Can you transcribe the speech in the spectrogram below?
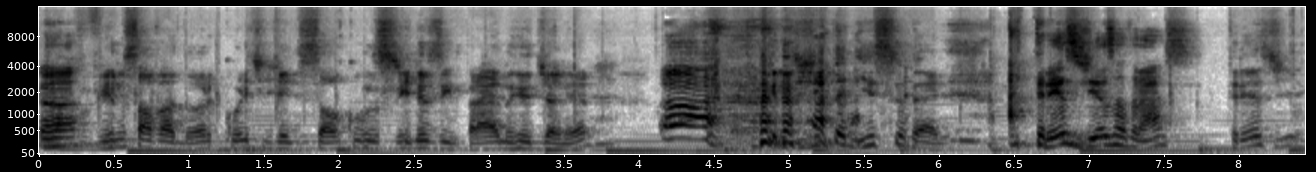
Hã? vi no Salvador, curte dia de sol com os filhos em praia no Rio de Janeiro. Ah! Acredita nisso, velho? Há três dias atrás? Três dias.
